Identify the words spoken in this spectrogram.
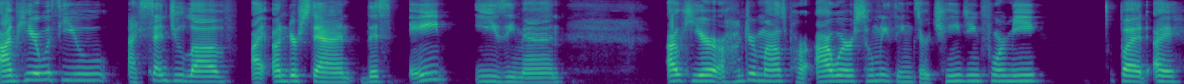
I'm here with you. I send you love. I understand this ain't easy, man. Out here 100 miles per hour, so many things are changing for me, but I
